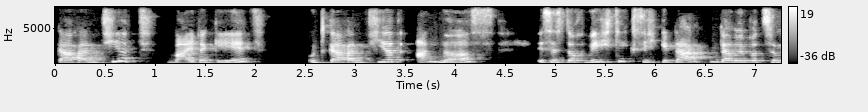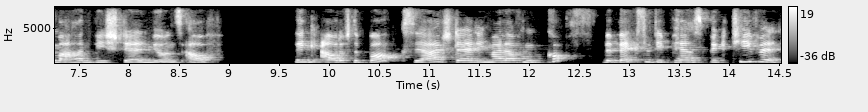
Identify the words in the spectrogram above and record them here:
garantiert weitergeht und garantiert anders, ist es doch wichtig, sich Gedanken darüber zu machen, wie stellen wir uns auf. Think out of the box, ja, stell dich mal auf den Kopf, wechsel die Perspektive,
